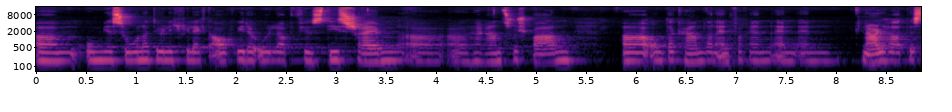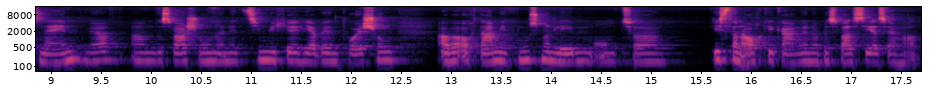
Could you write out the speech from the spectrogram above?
ähm, um mir so natürlich vielleicht auch wieder Urlaub fürs Dies-Schreiben äh, äh, heranzusparen. und da kam dann einfach ein, ein, ein knallhartes Nein. Ja, ähm, das war schon eine ziemliche herbe Enttäuschung, aber auch damit muss man leben und äh, ist dann auch gegangen, aber es war sehr, sehr hart.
